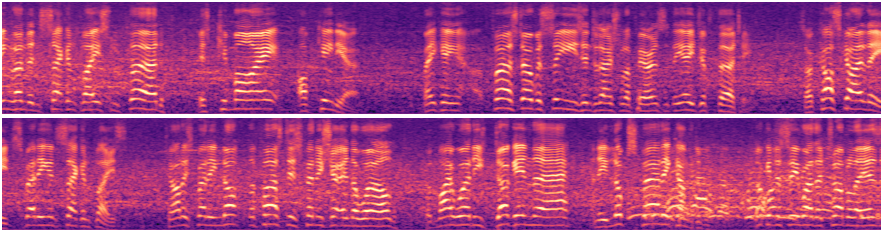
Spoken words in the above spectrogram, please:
England in second place, and third is Kimai of Kenya, making first overseas international appearance at the age of 30. So Kosgei leads, Spedding in second place. Charlie Spedding not the fastest finisher in the world, but my word, he's dug in there, and he looks fairly comfortable. Looking to see where the trouble is,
